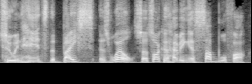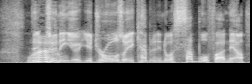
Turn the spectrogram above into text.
to enhance the bass as well. So it's like having a subwoofer, Wow. turning your, your drawers or your cabinet into a subwoofer. Now,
